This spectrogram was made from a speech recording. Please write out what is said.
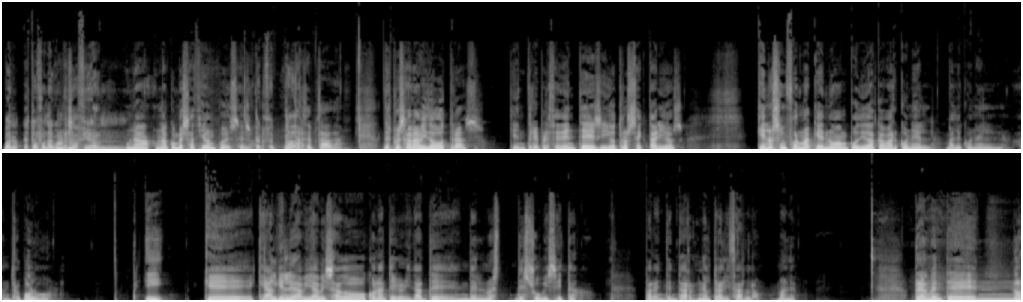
Bueno, esto fue una conversación. una, conversación, pues interceptada. Después han habido otras, entre precedentes y otros sectarios, que nos informa que no han podido acabar con él, ¿vale? Con el antropólogo y que, alguien le había avisado con anterioridad de, su visita para intentar neutralizarlo, ¿vale? Realmente no,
